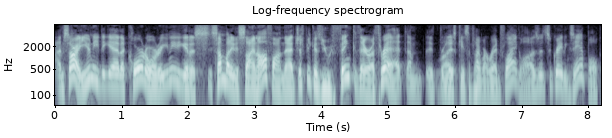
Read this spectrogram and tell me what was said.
I'm sorry, you need to get a court order. You need to get a, somebody to sign off on that just because you think they're a threat. Um, in right. this case, I'm talking about red flag laws. It's a great example.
